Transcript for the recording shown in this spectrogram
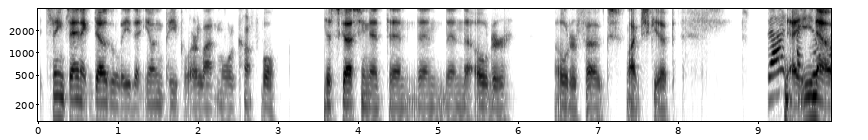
it seems anecdotally that young people are a lot more comfortable discussing it than than than the older older folks like Skip. That no, I you know,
